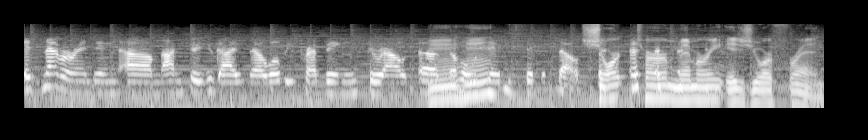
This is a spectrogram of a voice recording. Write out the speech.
it's never ending. Um, I'm sure you guys know we'll be prepping throughout uh, the whole Mhm. championship itself. Short term memory is your friend.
